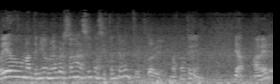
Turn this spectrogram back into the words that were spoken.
Hoy hemos mantenido nueve personas así consistentemente. Está bien. Bastante bien. Ya, a ver.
